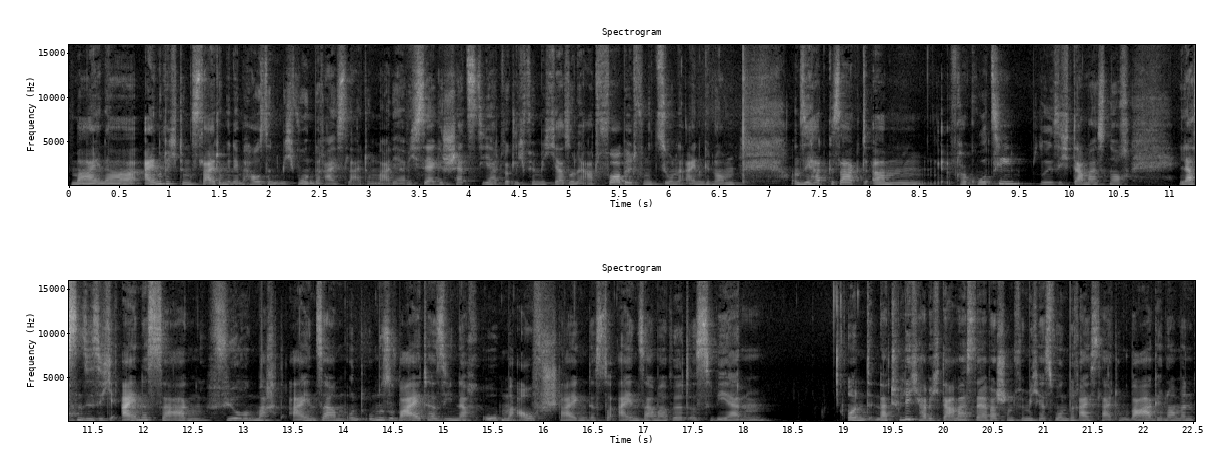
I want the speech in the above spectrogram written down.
meiner Einrichtungsleitung in dem Haus, in dem ich Wohnbereichsleitung war. Die habe ich sehr geschätzt. Die hat wirklich für mich ja so eine Art Vorbildfunktion eingenommen. Und sie hat gesagt, ähm, Frau Kozil, so hieß ich damals noch, lassen Sie sich eines sagen, Führung macht einsam und umso weiter Sie nach oben aufsteigen, desto einsamer wird es werden. Und natürlich habe ich damals selber schon für mich als Wohnbereichsleitung wahrgenommen,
